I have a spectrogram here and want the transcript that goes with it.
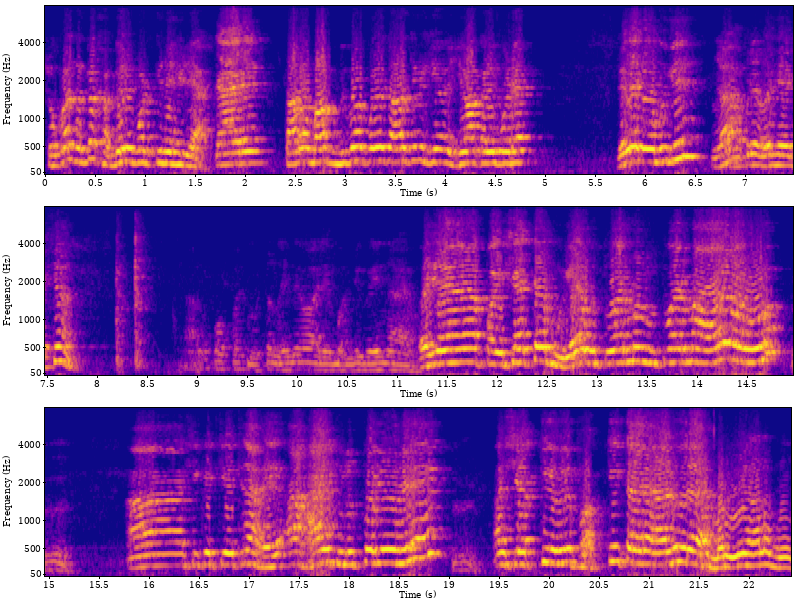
છોકરા તને ખબર પડતી નહીં લ્યા. તારે? તારો બાપ બીમાર પડે તારો કેવી સેવા કરવી પડે? એટલે એવું છે હા. આપણે હવે મેળશું લઈ દેવા એ બંડી ગઈ ના આવ્યો. અરે પૈસા તો મુએ ઉતવારમાં ઉતવારમાં આવ્યો. આ શીખે કેટલા હે? આ હાઈ રૂપિયો હે? હમ. આ શક્તિ હવે ભક્તિ તારે હાલું રે. મને એ હાલો હું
